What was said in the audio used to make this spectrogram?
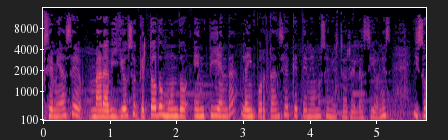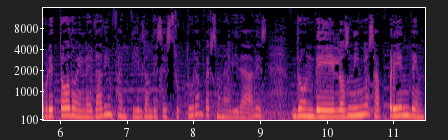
Se me hace maravilloso que todo mundo entienda la importancia que tenemos en nuestras relaciones y sobre todo en la edad infantil donde se estructuran personalidades, donde los niños aprenden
